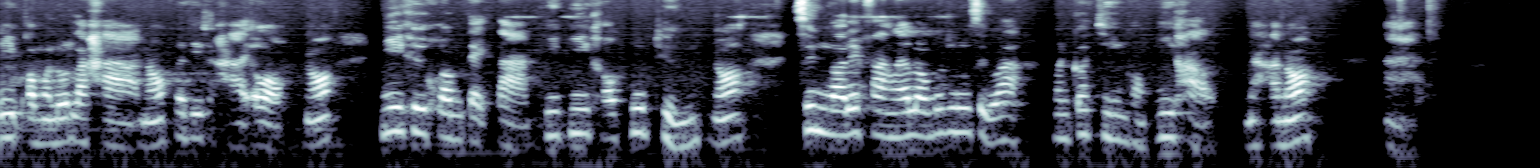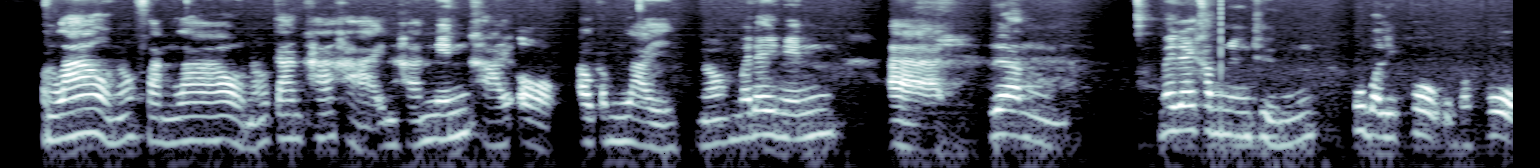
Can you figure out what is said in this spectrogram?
รีบเอามาลดราคาเนาะเพื่อที่จะขายออกเนาะนี่คือความแตกต่างที่พี่เขาพูดถึงเนาะซึ่งเราได้ฟังแล้วเราก็รู้สึกว่า มันก็จริงของพี่เขานะคะเนาะอ่าฟังเล่าเนาะฟังเล่าเนาะการค้าขายนะคะ เน้นขายออกเอากำไรเนาะไม่ได้เน้นอ่าเรื่องไม่ได้คำนึงถึงผู้บริโภคอุปโภค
